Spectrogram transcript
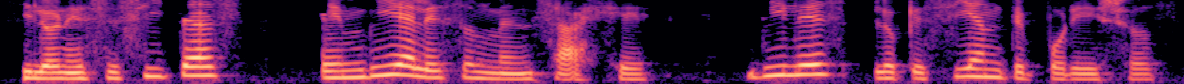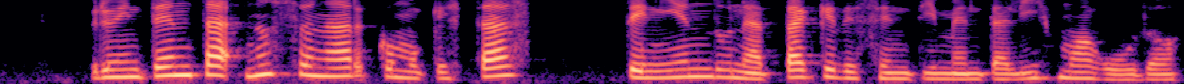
Si lo necesitas, envíales un mensaje Diles lo que siente por ellos, pero intenta no sonar como que estás teniendo un ataque de sentimentalismo agudo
